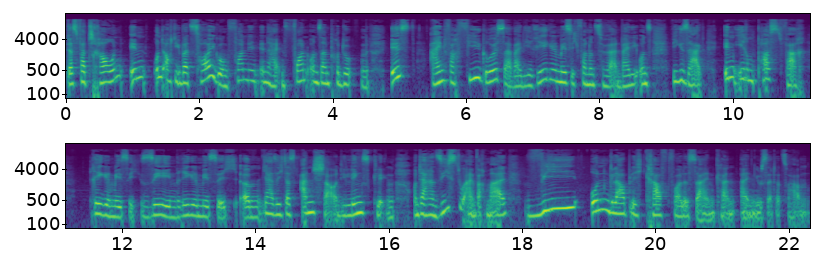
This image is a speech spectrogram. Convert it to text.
das Vertrauen in und auch die Überzeugung von den Inhalten, von unseren Produkten ist einfach viel größer, weil die regelmäßig von uns hören, weil die uns, wie gesagt, in ihrem Postfach regelmäßig sehen, regelmäßig ähm, ja sich das anschauen, die Links klicken und daran siehst du einfach mal, wie unglaublich kraftvoll es sein kann, einen Newsletter zu haben.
